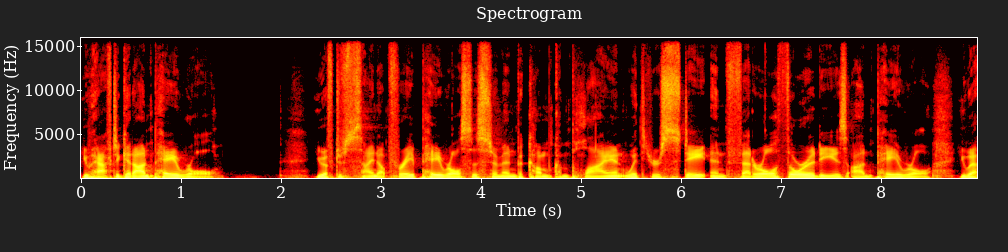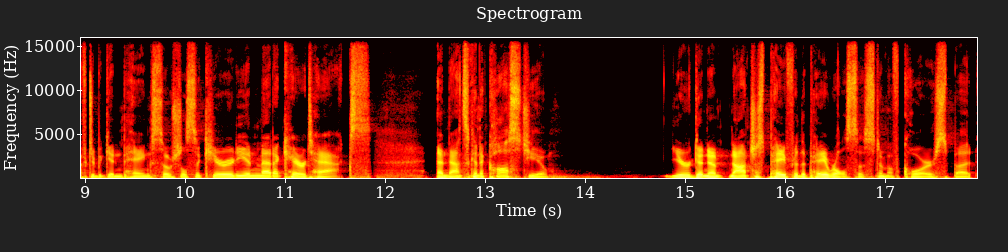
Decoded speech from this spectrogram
You have to get on payroll. You have to sign up for a payroll system and become compliant with your state and federal authorities on payroll. You have to begin paying Social Security and Medicare tax. And that's going to cost you. You're going to not just pay for the payroll system, of course, but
